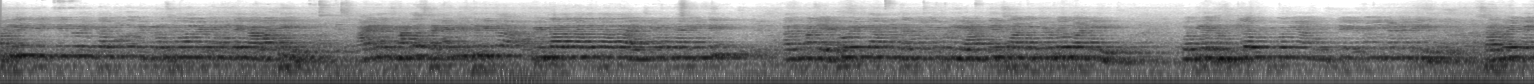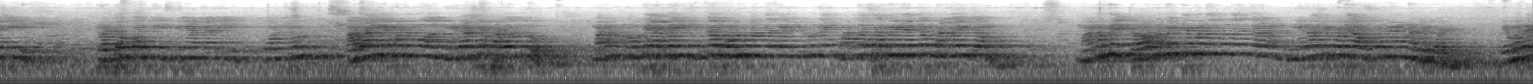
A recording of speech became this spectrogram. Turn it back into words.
ఇది first list ఇచ్చిండ్రు ఇంతకు ముందు విక్రమ్ శివారెడ్డి ఉండే కాబట్టి ఆయన మళ్ళీ సెకండ్ లిస్ట్ కింద అభిప్రాయాల ద్వారా ఇవ్వడం జరిగింది. అది మళ్ళీ ఎక్కువ ఇద్దామని జరిగింది ఇప్పుడు ఈ యాంటీ సార్ దాన్ని కొద్దిగా దృష్టిలో పెట్టుకొని ఆ దృష్టి ఏమైంది అనేది సర్వే చేసి ప్రతి ఒక్కరికి ఇప్పించాలని కోరుతూ అలాగే మనము నిరాశ పడవద్దు మనం నూట యాభై ఇంకా మూడు వందల ఇంట్లు ఉన్నాయి. మళ్ళీ సర్వే చేద్దాం మళ్ళీ ఇద్దాం. మనమే గవర్నమెంటే మనకు నిరాశపడే అవసరమే ఉన్నది చెప్పండి ఎవరైతే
